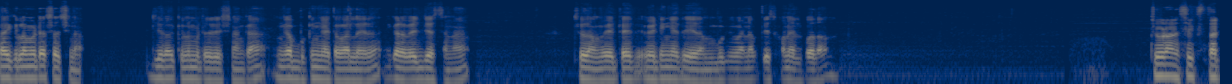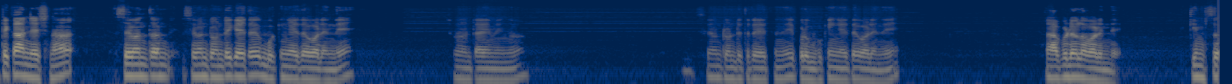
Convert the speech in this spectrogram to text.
ఫైవ్ కిలోమీటర్స్ వచ్చిన. జీరో కిలోమీటర్ చేసినాక ఇంకా బుకింగ్ అయితే అవ్వలేదు. ఇక్కడ వెయిట్ చేస్తున్నా. చూద్దాం వెయిట్ అయితే వెయిటింగ్ అయితే చేద్దాం. బుకింగ్ అయినా తీసుకొని వెళ్ళిపోదాం. చూడండి సిక్స్ థర్టీకి ఆన్ చేసిన. సెవెన్ ట్వంటీ సెవెన్ ట్వంటీకి అయితే బుకింగ్ అయితే పడింది. చూడండి టైమింగ్. సెవెన్ ట్వంటీ త్రీ అవుతుంది ఇప్పుడు బుకింగ్ అయితే పడింది. ర్యాపిడోలో పడింది. కిమ్స్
